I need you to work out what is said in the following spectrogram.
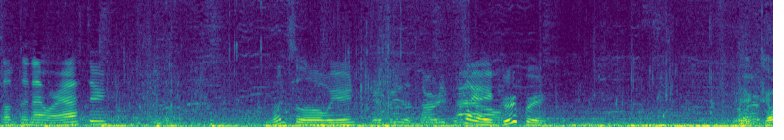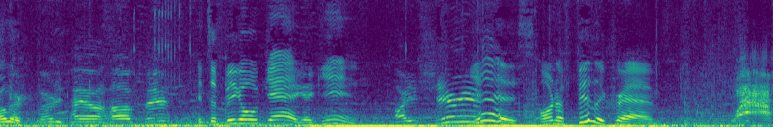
something that we're after. Looks a little weird. Could be the 30 Looks like a grouper. Good color. 30 pound hogfish. It's a big old gag again. Are you serious? Yes, on a fiddler crab. Wow.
